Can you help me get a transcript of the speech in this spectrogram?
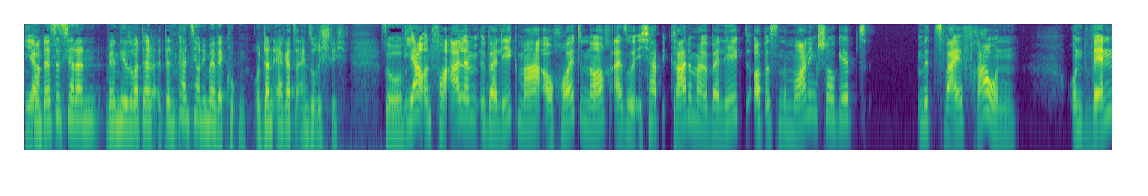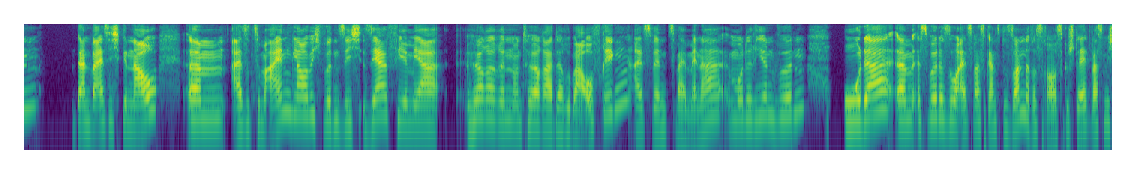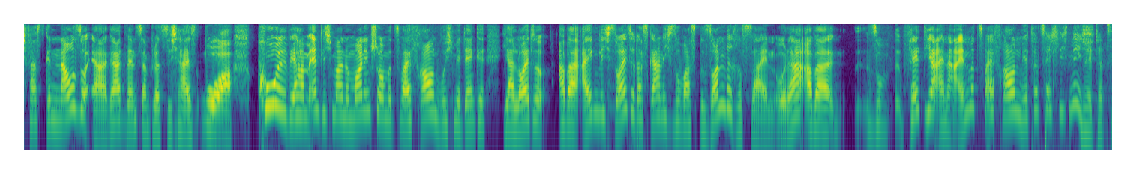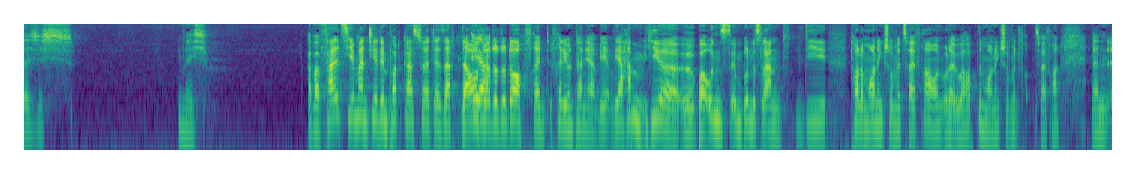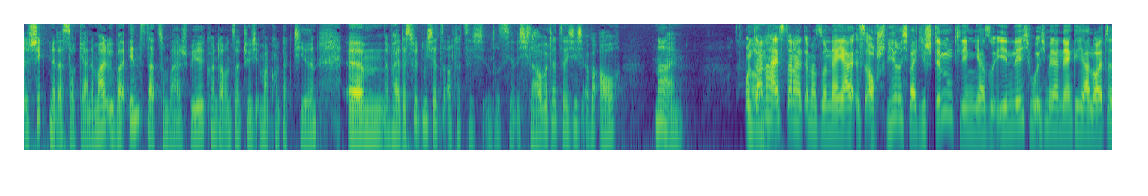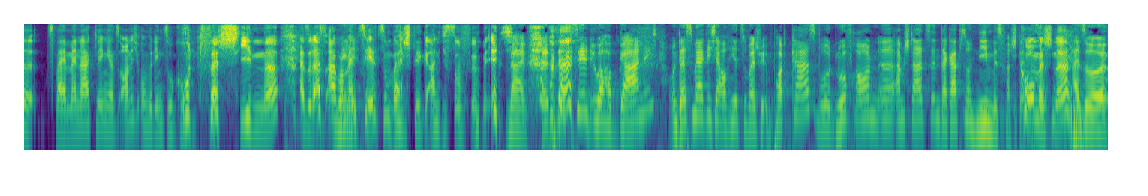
Ja. Und das ist ja dann, wenn dir sowas, dann, dann kannst du ja auch nicht mehr weggucken. Und dann ärgert es einen so richtig. So. Ja, und vor allem überleg mal, auch heute noch, also ich habe gerade mal überlegt, ob es eine Morningshow gibt mit zwei Frauen. Und wenn, dann weiß ich genau, ähm, also zum einen, glaube ich, würden sich sehr viel mehr Hörerinnen und Hörer darüber aufregen, als wenn zwei Männer moderieren würden. Oder ähm, es würde so als was ganz Besonderes rausgestellt, was mich fast genauso ärgert, wenn es dann plötzlich heißt, boah, cool, wir haben endlich mal eine Morningshow mit zwei Frauen, wo ich mir denke, ja Leute, aber eigentlich sollte das gar nicht so was Besonderes sein, oder? Aber so fällt dir eine ein mit zwei Frauen? Mir tatsächlich nicht. Nee, tatsächlich nicht. Aber falls jemand hier den Podcast hört, der sagt, doch, ja. doch, doch, doch, Freddy und Tanja, wir, wir haben hier äh, bei uns im Bundesland die tolle Morningshow mit zwei Frauen oder überhaupt eine Morningshow mit zwei Frauen, dann äh, schickt mir das doch gerne mal über Insta zum Beispiel. Könnt ihr uns natürlich immer kontaktieren, ähm, weil das würde mich jetzt auch tatsächlich interessieren. Ich glaube tatsächlich aber auch, nein. Und dann oh. heißt dann halt immer so, naja, ist auch schwierig, weil die Stimmen klingen ja so ähnlich, wo ich mir dann denke, ja Leute, zwei Männer klingen jetzt auch nicht unbedingt so grundverschieden, ne? Also das Argument nee. zählt zum Beispiel gar nicht so für mich. Nein, das, das, zählt überhaupt gar nicht. Und das merke ich ja auch hier zum Beispiel im Podcast, wo nur Frauen äh, am Start sind, da gab es noch nie Missverständnisse. Komisch, ne? Also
